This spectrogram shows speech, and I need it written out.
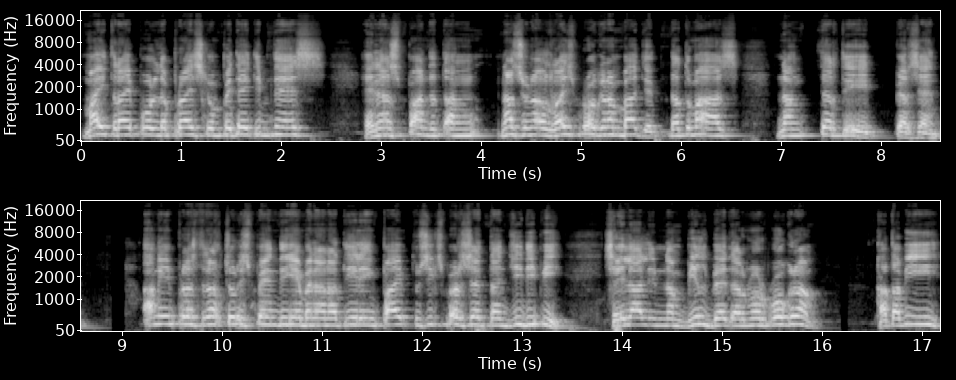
may triple na price competitiveness enhanced fund at ang National Rice Program budget na tumaas ng 38%. Ang infrastructure spending ay mananatiling 5 to 6% ng GDP sa ilalim ng Build Better More program. Katabi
